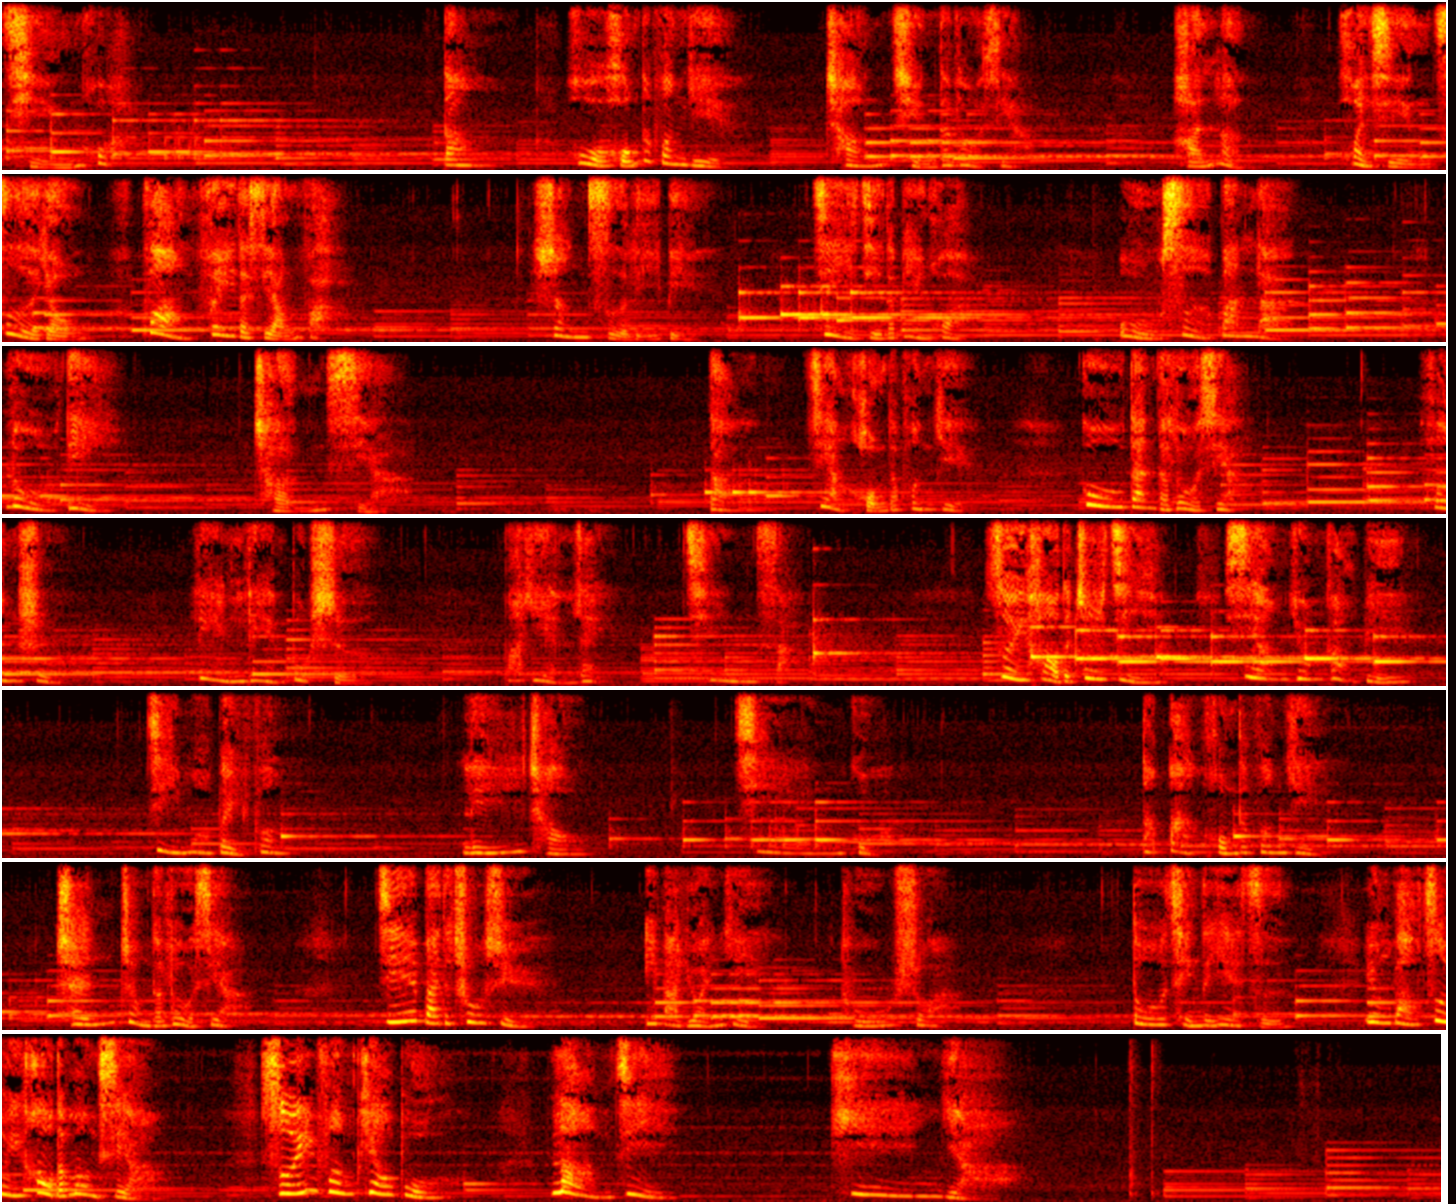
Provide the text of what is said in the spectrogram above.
情话。当火红的枫叶成群的落下，寒冷唤醒自由放飞的想法。生死离别，季节的变化。五色斑斓，落地成霞。当绛红的枫叶孤单地落下，枫树恋恋不舍，把眼泪倾洒。最好的知己。相拥告别，寂寞北风，离愁牵挂。当暗红的枫叶沉重的落下，洁白的初雪已把原野涂刷。多情的叶子。拥抱最后的梦想，随风漂泊，浪迹天涯。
